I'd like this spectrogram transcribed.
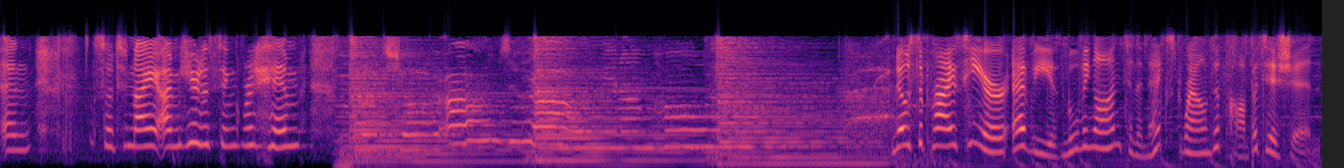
And so tonight I'm here to sing for him. No surprise here, Evie is moving on to the next round of competition.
